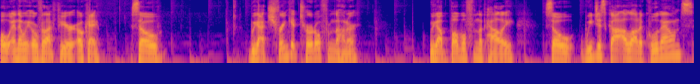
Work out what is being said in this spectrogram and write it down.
Oh, and then we overlap fear. Okay, so we got Trinket Turtle from the Hunter. We got Bubble from the Pally. So we just got a lot of cooldowns.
